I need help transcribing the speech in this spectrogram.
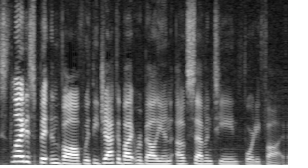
slightest bit involved with the Jacobite Rebellion of 1745.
